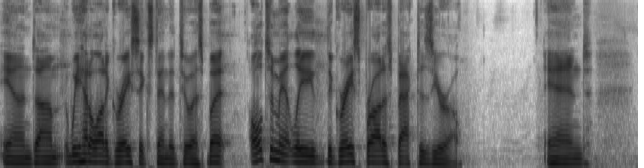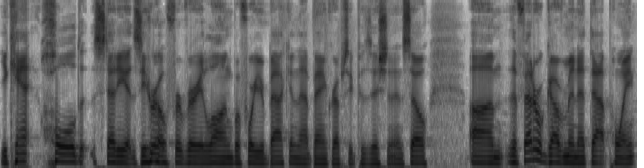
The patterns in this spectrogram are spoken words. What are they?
And um, we had a lot of grace extended to us, but ultimately the grace brought us back to zero and you can't hold steady at zero for very long before you're back in that bankruptcy position. And so, um, the federal government at that point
